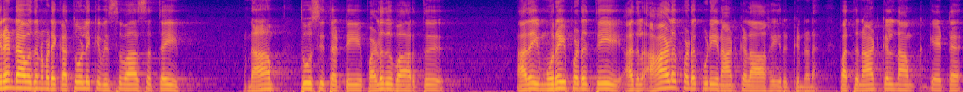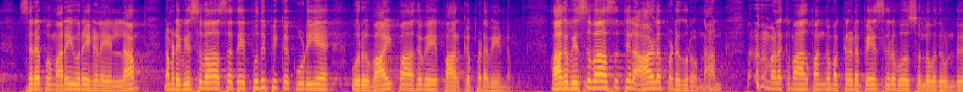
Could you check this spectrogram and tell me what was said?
இரண்டாவது நம்முடைய கத்தோலிக்க விசுவாசத்தை நாம் தூசி தட்டி பழுது பார்த்து அதை முறைப்படுத்தி அதில் ஆளப்படக்கூடிய நாட்களாக இருக்கின்றன. பத்து நாட்கள் நாம் கேட்ட சிறப்பு மறைவுரைகளை எல்லாம் நம்முடைய விசுவாசத்தை புதுப்பிக்கக்கூடிய ஒரு வாய்ப்பாகவே பார்க்கப்பட வேண்டும். ஆக விசுவாசத்தில் ஆளப்படுகிறோம் நான் வழக்கமாக பங்கு மக்களிடம் பேசுகிற போது சொல்லுவது உண்டு.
